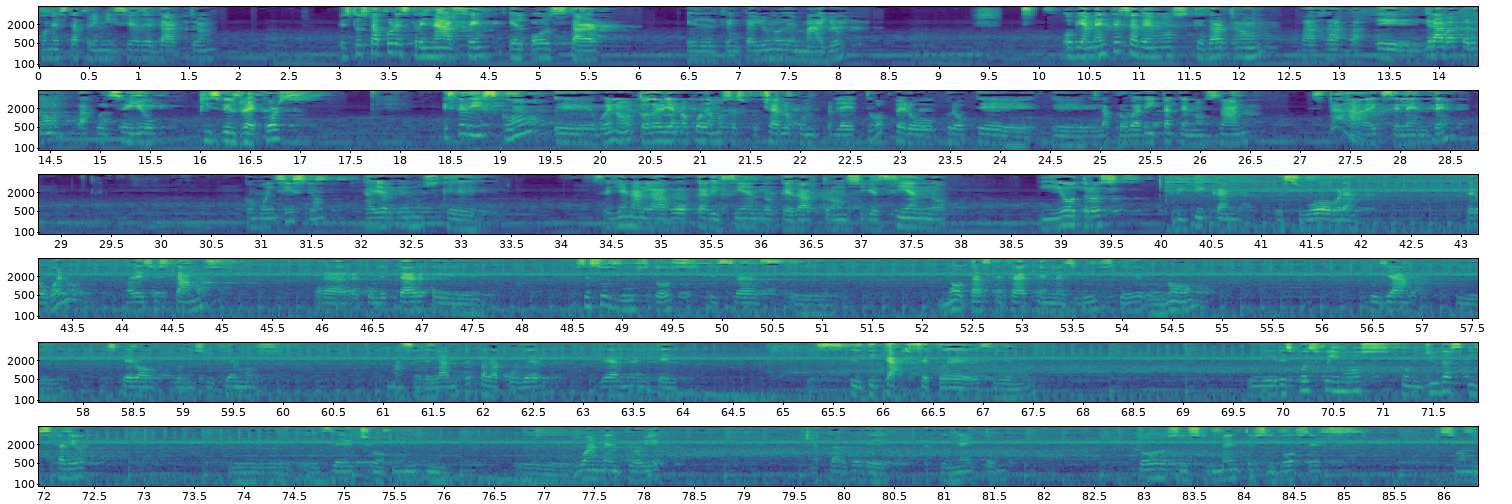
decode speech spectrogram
con esta primicia de Darktron. Esto está por estrenarse el All Star el 31 de mayo. Obviamente sabemos que Darktron eh, graba perdón, bajo el sello Peaceville Records. Este disco, eh, bueno, todavía no podemos escucharlo completo, pero creo que eh, la probadita que nos dan está excelente. Insisto, hay algunos que se llenan la boca diciendo que Darktron sigue siendo y otros critican su obra. Pero bueno, para eso estamos, para recolectar eh, pues esos gustos, esas eh, notas que cada quien les guste o no, pues ya eh, espero lo disfrutemos más adelante para poder realmente pues, criticar, se puede decir. Eh, después fuimos con Judas Iscariot, eh, es de hecho un, One Man Project a cargo de Akhenaton. Todos los instrumentos y voces son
